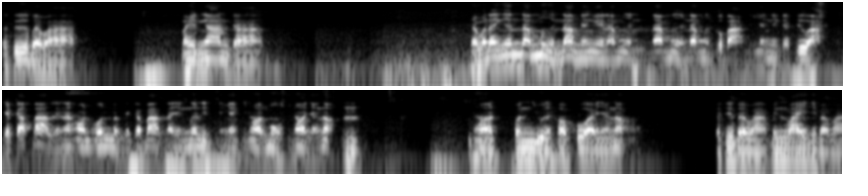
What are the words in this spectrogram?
ก็คือแบบว่า มาเห็นงานกับแต่ว่าได้เงินน้ำหมื่นน้ำยังไงนะหมื่นน้ำหมื่นน้ำหมื่นกว่าบาทนี่ยังนี่ก็คือว่าอยากกลับบ้านเลยนะฮอนทนแบบอยากกลับบ้านนะยังเมื่อลิ่นอย่างยังคิดฮอดหมู่คิดฮอดหยังเนาะอืมคิดฮอดคนอยู่ในครอบครัวอย่างเนาะก็คือแบบว่า เป็นวัยที่แบบว่า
